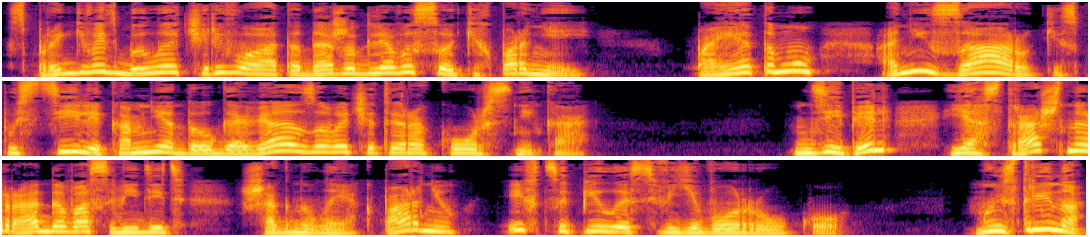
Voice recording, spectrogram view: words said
Спрыгивать было чревато даже для высоких парней. Поэтому они за руки спустили ко мне долговязого четверокурсника. «Дипель, я страшно рада вас видеть», — шагнула я к парню и вцепилась в его руку. «Маэстрина,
